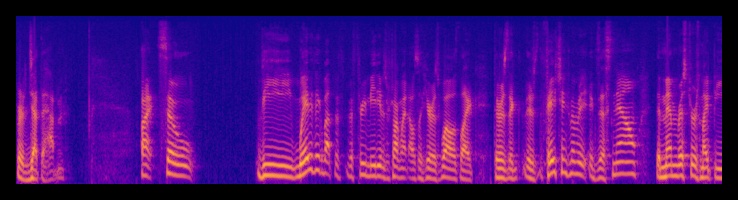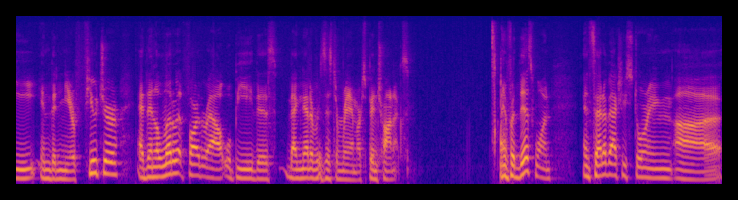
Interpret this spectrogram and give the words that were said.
or yet to happen. All right, so the way to think about the, the three mediums we're talking about also here as well is like there's the there's the phase change memory exists now. The memristors might be in the near future, and then a little bit farther out will be this magnetic resistant RAM or spintronics. And for this one, instead of actually storing uh,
